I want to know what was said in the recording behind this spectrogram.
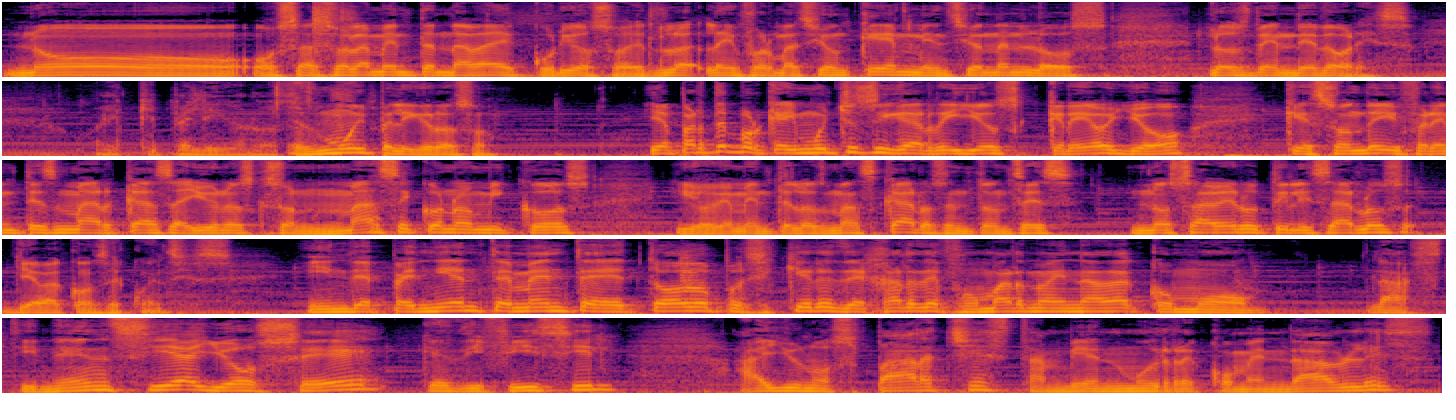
no, o sea, solamente andaba de curioso. Es la, información que mencionan los, los vendedores. Ay, qué peligroso. Es muy peligroso. Y aparte porque hay muchos cigarrillos, creo yo, que son de diferentes marcas, hay unos que son más económicos y obviamente los más caros, entonces no saber utilizarlos lleva consecuencias. Independientemente de todo, pues si quieres dejar de fumar no hay nada como la abstinencia, yo sé que es difícil, hay unos parches también muy recomendables.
